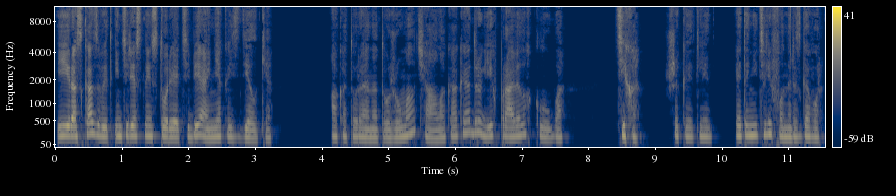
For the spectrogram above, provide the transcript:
и рассказывает интересные истории о тебе, о некой сделке, о которой она тоже умолчала, как и о других правилах клуба. «Тихо!» — шикает Лин. «Это не телефонный разговор.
